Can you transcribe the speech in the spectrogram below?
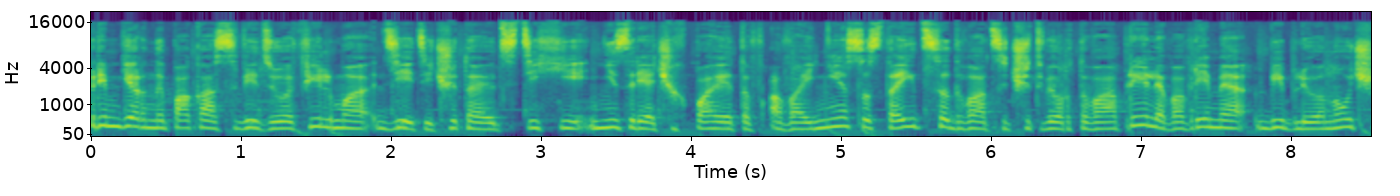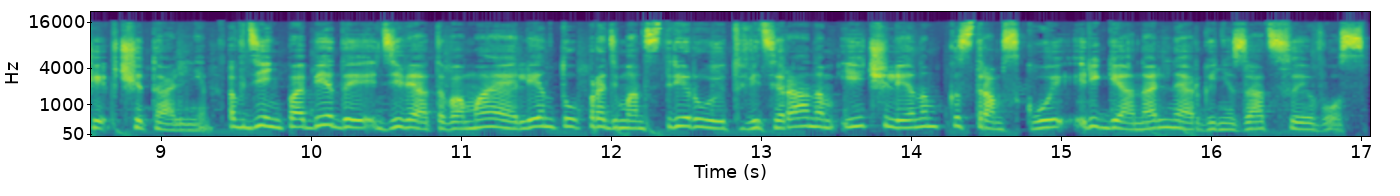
Премьерный показ видеофильма «Дети читают стихи незрячих поэтов о войне» состоится 24 апреля во время Библионочи в читальне. В День Победы 9 мая ленту продемонстрируют ветеранам и членам Костромской региональной организации ВОЗ.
